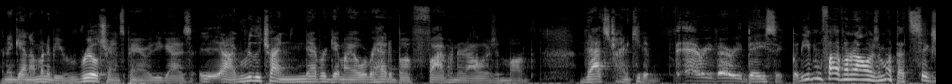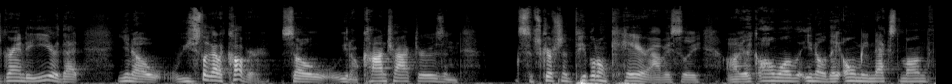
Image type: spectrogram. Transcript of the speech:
and again, I'm going to be real transparent with you guys. I really try and never get my overhead above $500 a month. That's trying to keep it very, very basic. But even $500 a month, that's six grand a year that, you know, you still got to cover. So, you know, contractors and subscription people don't care obviously. Uh, like oh well you know they owe me next month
